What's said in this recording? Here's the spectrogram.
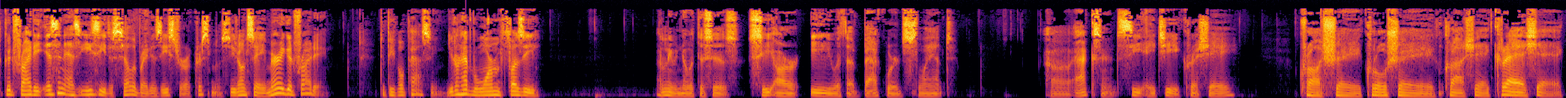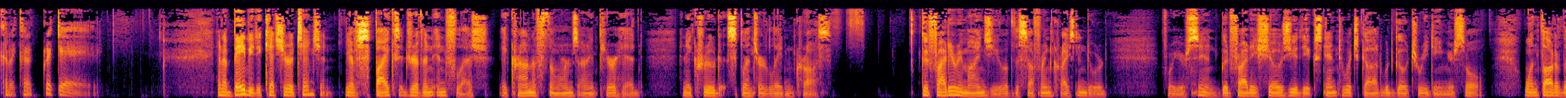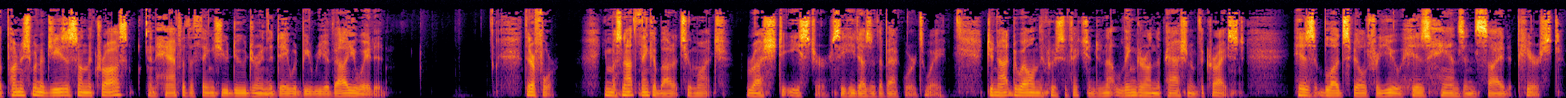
Good Friday isn't as easy to celebrate as Easter or Christmas. You don't say, Merry Good Friday to people passing. You don't have a warm, fuzzy, I don't even know what this is, C-R-E with a backward slant uh, accent, C-H-E, crochet, crochet, crochet, crochet, crochet, cricket. And a baby to catch your attention. You have spikes driven in flesh, a crown of thorns on a pure head, and a crude splinter laden cross. Good Friday reminds you of the suffering Christ endured for your sin. Good Friday shows you the extent to which God would go to redeem your soul. One thought of the punishment of Jesus on the cross, and half of the things you do during the day would be reevaluated. Therefore, you must not think about it too much. Rush to Easter. See, he does it the backwards way. Do not dwell on the crucifixion. Do not linger on the passion of the Christ. His blood spilled for you, his hands inside pierced.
